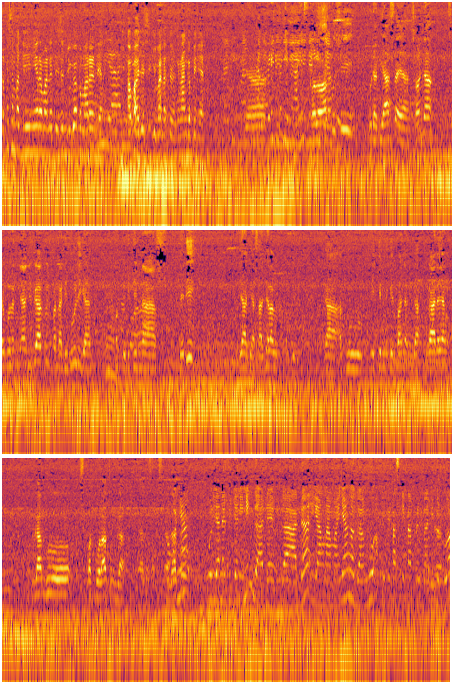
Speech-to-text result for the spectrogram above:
Tapi sempat nyinyir sama netizen juga kemarin ya. Iya, Apa aja sih gimana tuh nanggepinnya? Ya, kalau aku sih udah biasa ya. Soalnya sebelumnya juga aku pernah dibully kan Hmm. waktu di timnas. Jadi ya biasa aja lah. Nggak aku mikir-mikir banyak, nggak nggak ada yang ganggu sepak bola aku nggak nggak ada sama sekali. pokoknya kuliah netizen ini nggak ada nggak ada yang namanya ngeganggu aktivitas kita pribadi Iya. berdua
